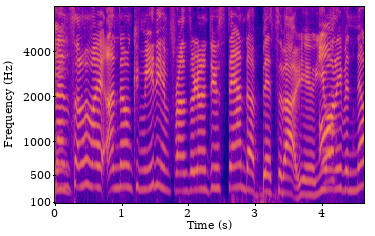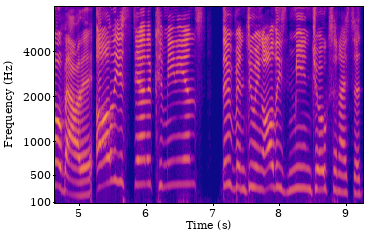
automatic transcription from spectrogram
then some of my unknown comedian friends are gonna do stand-up bits about you. You Oh. won't even know about it. all these stand-up comedians, they've been doing all these mean jokes, and I said,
